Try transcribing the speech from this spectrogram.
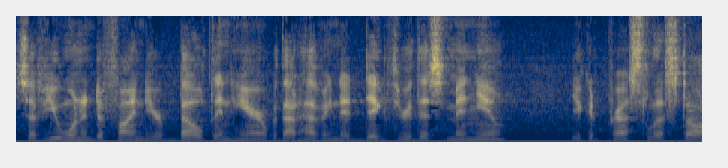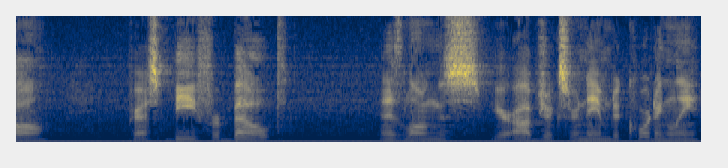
So if you wanted to find your belt in here without having to dig through this menu, you could press list all, press B for belt, and as long as your objects are named accordingly,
